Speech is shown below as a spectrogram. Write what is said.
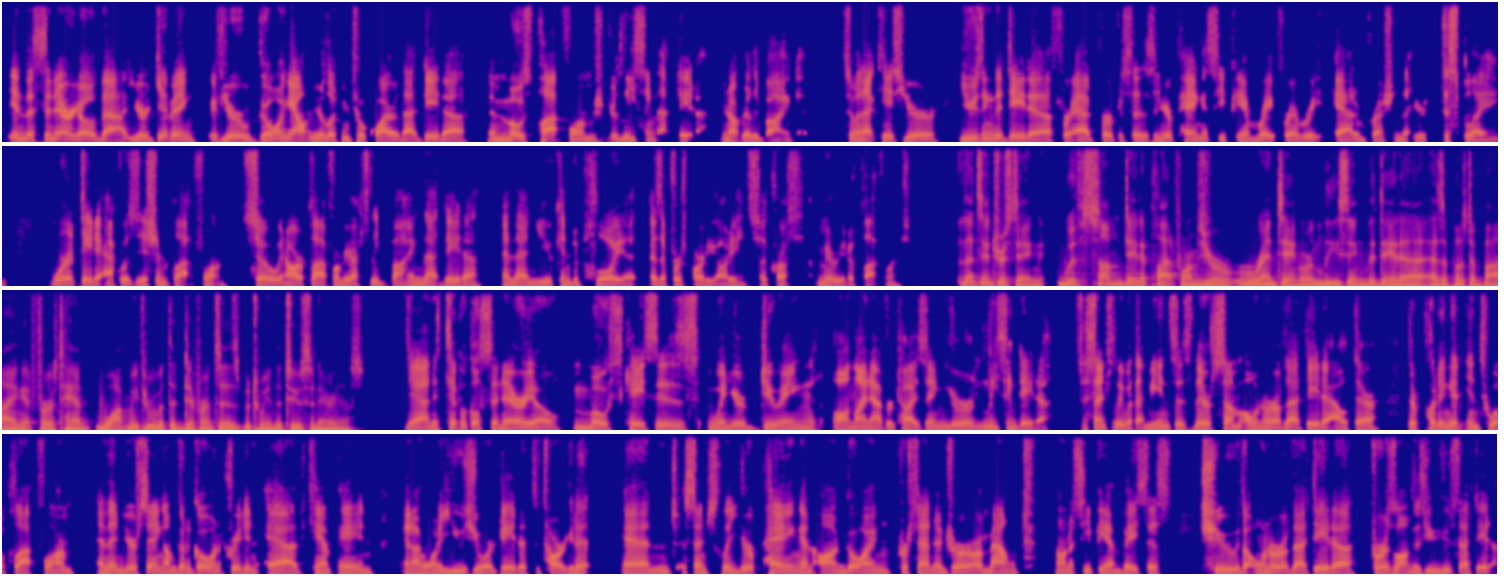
in the scenario that you're giving, if you're going out and you're looking to acquire that data, and most platforms, you're leasing that data. You're not really buying it. So in that case, you're using the data for ad purposes and you're paying a CPM rate for every ad impression that you're displaying. We're a data acquisition platform. So in our platform, you're actually buying that data and then you can deploy it as a first party audience across a myriad of platforms. That's interesting. With some data platforms, you're renting or leasing the data as opposed to buying it firsthand. Walk me through what the difference is between the two scenarios. Yeah, in a typical scenario, most cases when you're doing online advertising, you're leasing data. So essentially what that means is there's some owner of that data out there. They're putting it into a platform. And then you're saying, I'm going to go and create an ad campaign and I want to use your data to target it. And essentially, you're paying an ongoing percentage or amount on a CPM basis to the owner of that data for as long as you use that data.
